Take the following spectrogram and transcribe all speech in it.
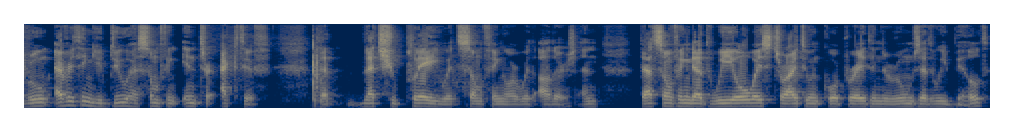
room, everything you do has something interactive that lets you play with something or with others. And that's something that we always try to incorporate in the rooms that we build.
